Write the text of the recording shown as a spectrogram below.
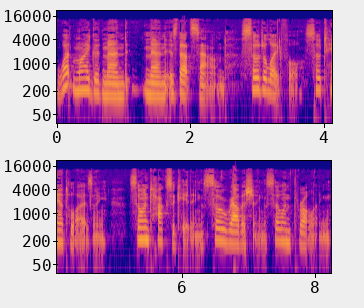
What, my good men, men, is that sound? So delightful, so tantalizing, so intoxicating, so ravishing, so enthralling.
